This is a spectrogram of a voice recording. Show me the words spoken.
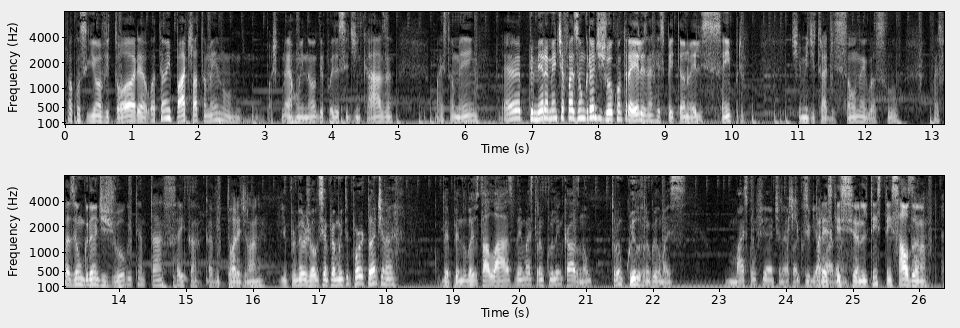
pra conseguir uma vitória. Ou até um empate lá também. Não, acho que não é ruim não, depois decidir em casa. Mas também, é, primeiramente é fazer um grande jogo contra eles, né? Respeitando eles sempre. Time de tradição, né, Iguaçu. Mas fazer um grande jogo e tentar sair com a, com a vitória de lá, né? E o primeiro jogo sempre é muito importante, né? dependendo do resultado lá, você vem mais tranquilo em casa. Não tranquilo, tranquilo, mas mais confiante, né? Acho que parece vaga, que esse ano ele tem, tem saldo, né? né?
